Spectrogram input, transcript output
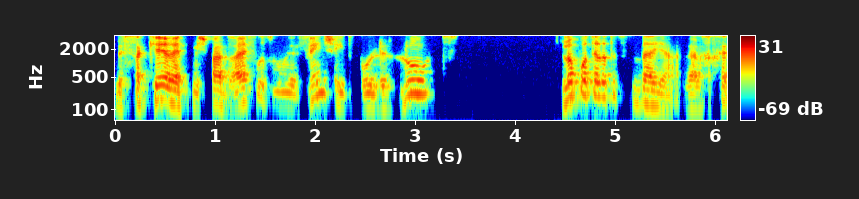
לסקר את משפט דרייפוס, והוא מבין שהתבוללות לא פותרת את הבעיה, ולכן,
